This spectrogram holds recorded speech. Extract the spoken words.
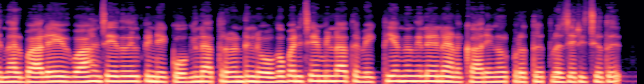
എന്നാൽ ബാലയെ വിവാഹം ചെയ്തതിൽ പിന്നെ കോകില അത്ര കണ്ട് ലോകപരിചയമില്ലാത്ത വ്യക്തി എന്ന നിലയിലാണ് കാര്യങ്ങൾ പുറത്ത് പ്രചരിച്ചത്.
